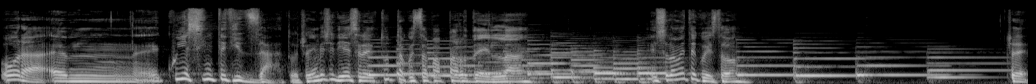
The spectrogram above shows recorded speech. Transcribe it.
Ora, ehm, qui è sintetizzato, cioè invece di essere tutta questa pappardella, è solamente questo. Cioè,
